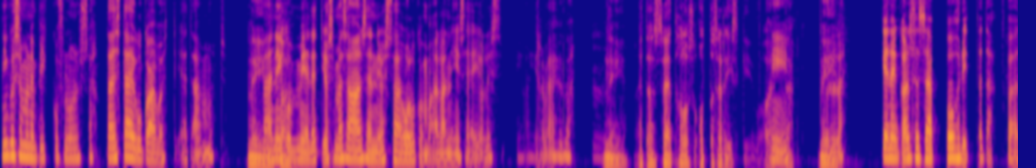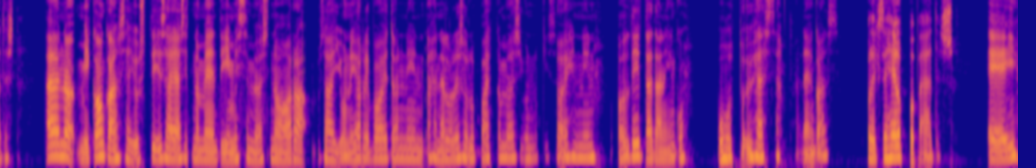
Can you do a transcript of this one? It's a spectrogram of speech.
niin kuin semmoinen pikkuflunssa. Tai sitä ei kukaan voi tietää, mutta niin, mä mutta... niin kuin mietin, että jos mä saan sen jossain ulkomailla, niin se ei olisi ihan hirveän hyvä. Mm. Niin, että se, että halus ottaa se riski vaan. Niin, että, niin. kyllä. Kenen kanssa sä pohdit tätä päätöstä? Ää, no Mikon kanssa justiinsa ja sitten no meidän tiimissä myös Noora sai juniorivoiton, niin hänellä olisi ollut paikka myös junnukisoihin, niin oltiin tätä niin kuin puhuttu yhdessä hänen kanssa. Oliko se helppo päätös? Ei,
